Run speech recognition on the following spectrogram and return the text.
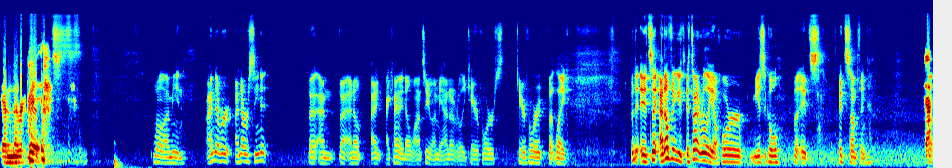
Yeah, I've never heard it. well, I mean, I never, I never seen it, but I'm, but I don't, I, I kind of don't want to. I mean, I don't really care for care for it, but like, but it's, I don't think it's, it's not really a horror musical, but it's, it's something. Yeah.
